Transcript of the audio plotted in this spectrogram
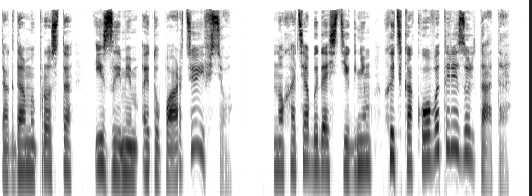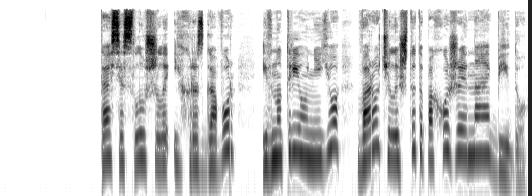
«Тогда мы просто изымем эту партию и все. Но хотя бы достигнем хоть какого-то результата». Тася слушала их разговор, и внутри у нее ворочалось что-то похожее на обиду.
